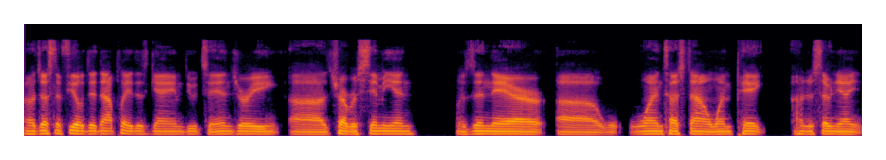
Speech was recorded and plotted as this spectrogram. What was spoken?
uh, Justin Field did not play this game due to injury. Uh, Trevor Siemian was in there. Uh, one touchdown, one pick, 179,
